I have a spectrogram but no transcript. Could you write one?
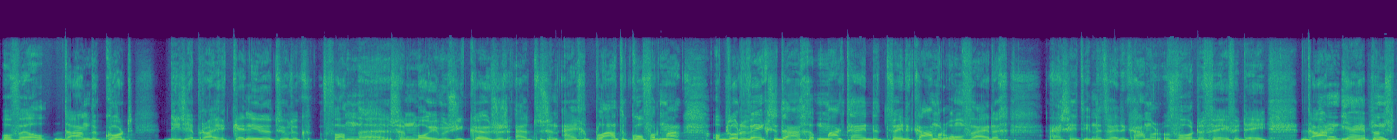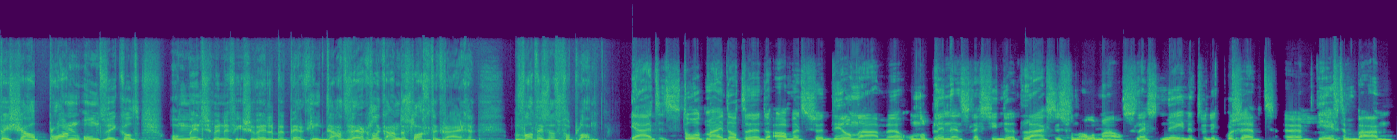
ofwel Daan de Kort. DJ Braille ken je natuurlijk van uh, zijn mooie muziekkeuzes uit zijn eigen platenkoffer. Maar op door de weekse dagen maakt hij de Tweede Kamer onveilig. Hij zit in de Tweede Kamer voor de VVD. Daan, jij hebt een speciaal plan ontwikkeld om mensen met een visuele beperking daadwerkelijk aan de slag te krijgen. Wat is dat voor plan? Ja, het, stoort mij dat de, de arbeidsdeelname onder blinden en slechtzienden het laagst is van allemaal. Slechts 29 procent uh, die heeft een baan.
